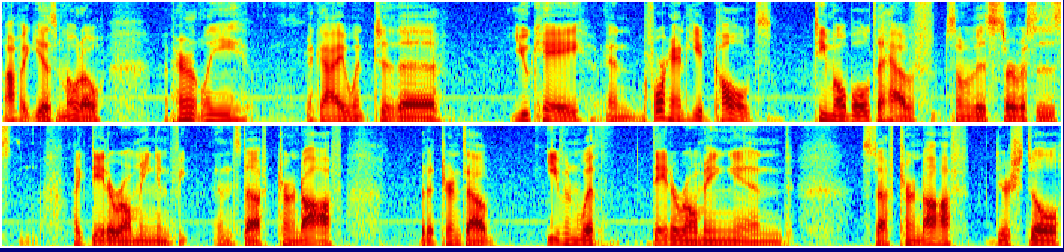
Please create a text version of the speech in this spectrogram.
off of Gizmodo. Apparently, a guy went to the UK, and beforehand he had called T-Mobile to have some of his services, like data roaming and and stuff, turned off. But it turns out, even with data roaming and stuff turned off, you're still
